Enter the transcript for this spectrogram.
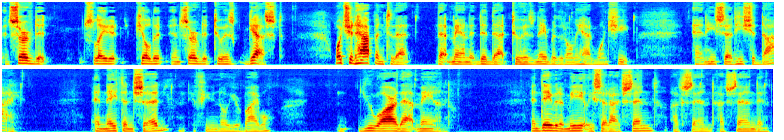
and served it slayed it killed it and served it to his guest. What should happen to that that man that did that to his neighbor that only had one sheep? And he said he should die and Nathan said, if you know your Bible, you are that man. And David immediately said, I've sinned, I've sinned, I've sinned. And,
